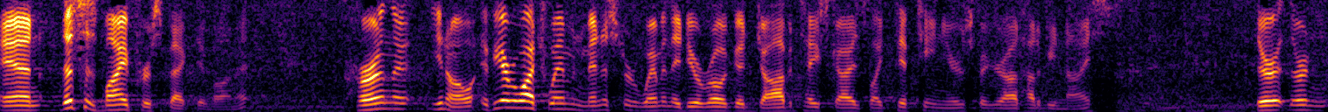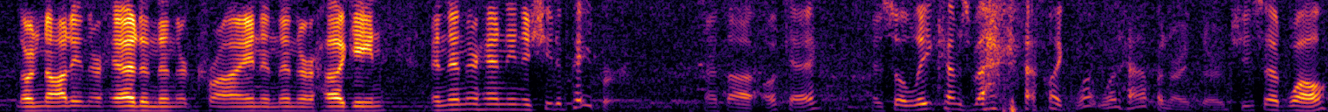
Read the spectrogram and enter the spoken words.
and this is my perspective on it her and the, you know, if you ever watch women minister to women, they do a really good job. It takes guys like 15 years to figure out how to be nice. They're, they're, they're nodding their head, and then they're crying, and then they're hugging, and then they're handing a sheet of paper. I thought, okay. And so Lee comes back. I'm like, what, what happened right there? And she said, well,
